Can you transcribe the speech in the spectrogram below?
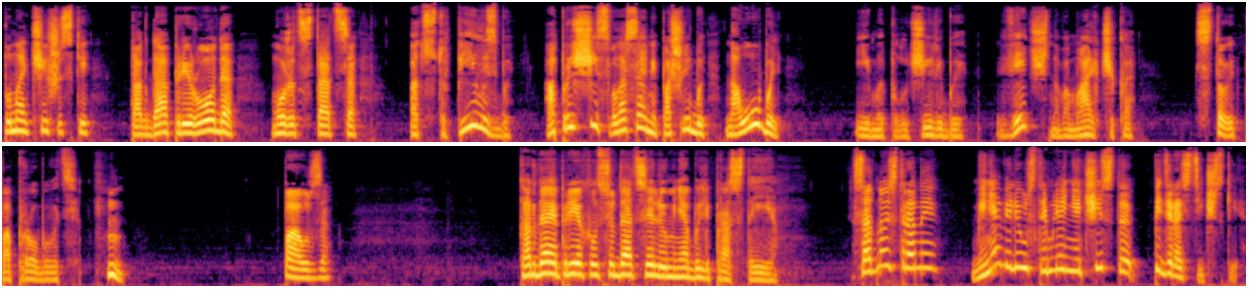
по-мальчишески, тогда природа, может статься, отступилась бы, а прыщи с волосами пошли бы на убыль, и мы получили бы вечного мальчика. Стоит попробовать. Хм. Пауза. Когда я приехал сюда, цели у меня были простые. С одной стороны, меня вели устремления чисто педерастические.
